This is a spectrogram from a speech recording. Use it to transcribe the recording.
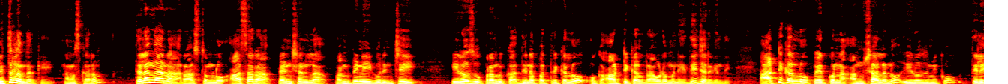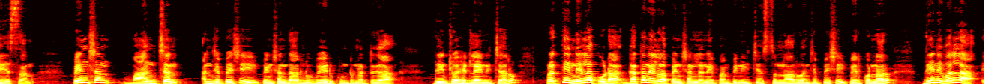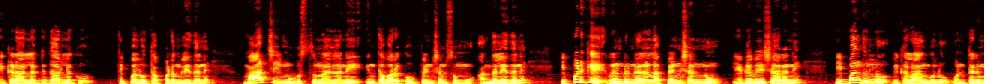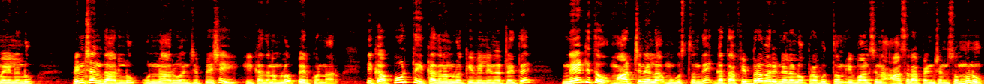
మిత్రులందరికీ నమస్కారం. తెలంగాణ రాష్ట్రంలో ఆసరా పెన్షన్ల పంపిణీ గురించి ఈరోజు ప్రముఖ దినపత్రికలో ఒక ఆర్టికల్ రావడం అనేది జరిగింది. ఆర్టికల్లో పేర్కొన్న అంశాలను ఈరోజు మీకు తెలియజేస్తాను. పెన్షన్ బాంఛన్ అని చెప్పేసి పెన్షన్దారులు వేడుకుంటున్నట్టుగా దీంట్లో హెడ్లైన్ ఇచ్చారు. ప్రతి నెల కూడా గత నెలల పెన్షన్లనే పంపిణీ చేస్తున్నారు అని చెప్పేసి పేర్కొన్నారు. దీనివల్ల ఇక్కడ లబ్ధిదారులకు తిప్పలు తప్పడం లేదని మార్చి ముగుస్తున్నా కానీ ఇంతవరకు పెన్షన్ సొమ్ము అందలేదని ఇప్పటికే రెండు నెలల పెన్షన్ను ఎగవేశారని ఇబ్బందుల్లో వికలాంగులు ఒంటరి మహిళలు పెన్షన్దారులు ఉన్నారు అని చెప్పేసి ఈ కథనంలో పేర్కొన్నారు. ఇక పూర్తి కథనంలోకి వెళ్ళినట్లయితే నేటితో మార్చి నెల ముగుస్తుంది. గత ఫిబ్రవరి నెలలో ప్రభుత్వం ఇవ్వాల్సిన ఆసరా పెన్షన్ సొమ్మును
